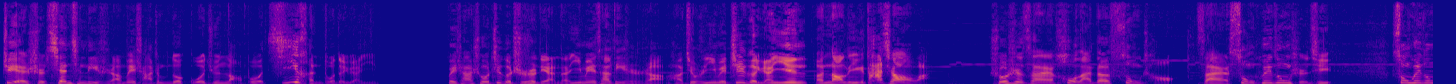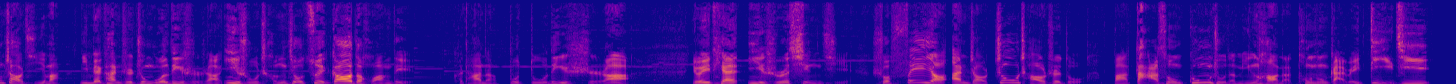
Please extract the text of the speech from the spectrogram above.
这也是先秦历史上为啥这么多国君老婆姬很多的原因。为啥说这个知识点呢？因为在历史上哈，就是因为这个原因啊，闹了一个大笑话。说是在后来的宋朝，在宋徽宗时期，宋徽宗赵佶嘛，你别看是中国历史上艺术成就最高的皇帝。可他呢不读历史啊，有一天一时兴起，说非要按照周朝制度，把大宋公主的名号呢通通改为帝姬。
